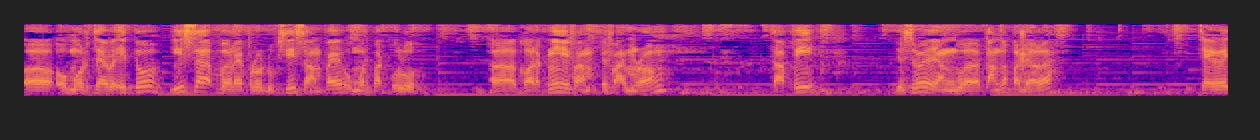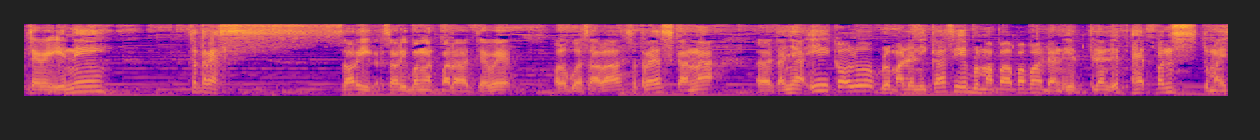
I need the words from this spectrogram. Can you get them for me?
uh, umur cewek itu bisa bereproduksi sampai umur 40 uh, correct me if I'm if I'm wrong tapi justru yang gue tangkap adalah cewek-cewek ini stres. Sorry sorry banget para cewek kalau gue salah stres karena uh, tanya ih kalau lu belum ada nikah sih? Belum apa apa? Apa dan it dan it happens to my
